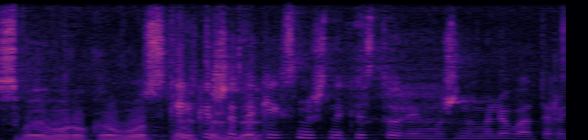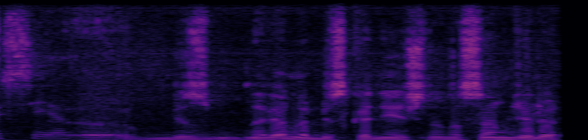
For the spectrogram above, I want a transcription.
своего руководства и Скільки так ще далее. таких смішних історій може намалювати Росія? Э, Без, наверное, бесконечно. На самом деле,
